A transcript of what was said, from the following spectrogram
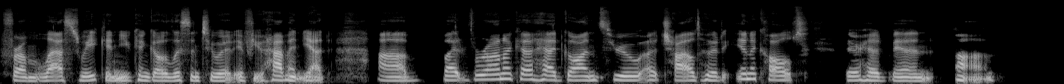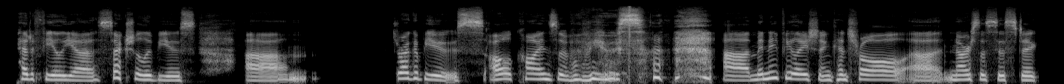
from last week, and you can go listen to it if you haven't yet. Uh, but Veronica had gone through a childhood in a cult. There had been um, pedophilia, sexual abuse. Um, drug abuse, all kinds of abuse, uh, manipulation, control, uh, narcissistic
